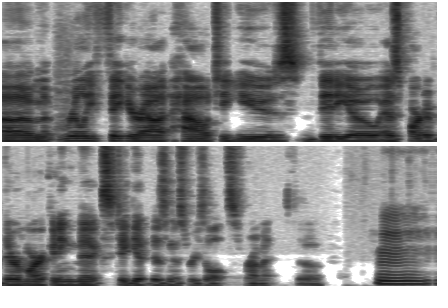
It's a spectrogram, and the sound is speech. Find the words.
um, really figure out how to use video as part of their marketing mix to get business results from it. So. Mm.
